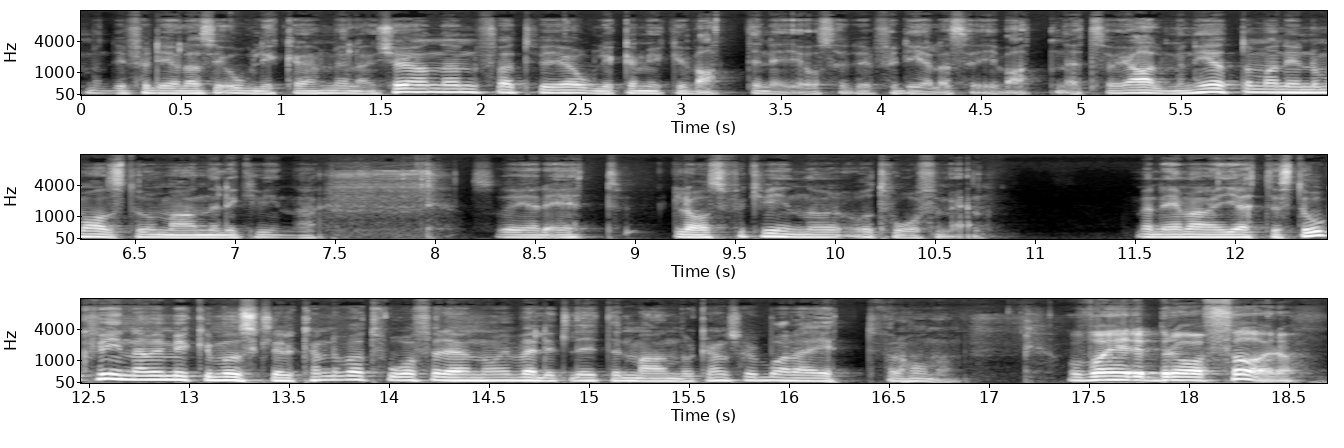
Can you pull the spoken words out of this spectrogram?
Men det fördelar sig olika mellan könen för att vi har olika mycket vatten i oss. Så det fördelar sig i vattnet. Så i allmänhet om man är normalstor man eller kvinna så är det ett glas för kvinnor och två för män. Men är man en jättestor kvinna med mycket muskler kan det vara två för den och en väldigt liten man då kanske det bara är ett för honom. Och vad är det bra för då?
